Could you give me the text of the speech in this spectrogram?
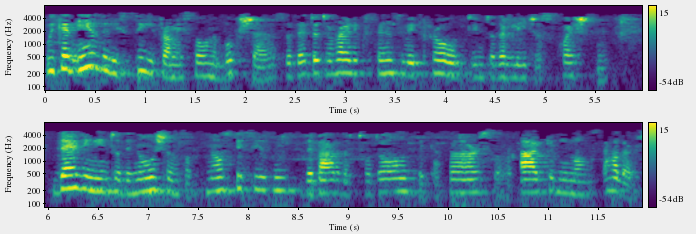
We can easily see from his own bookshelves that Durrell extensively probed into the religious question, delving into the notions of Gnosticism, the Bard of Todol, the Cathars, or alchemy, amongst others.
